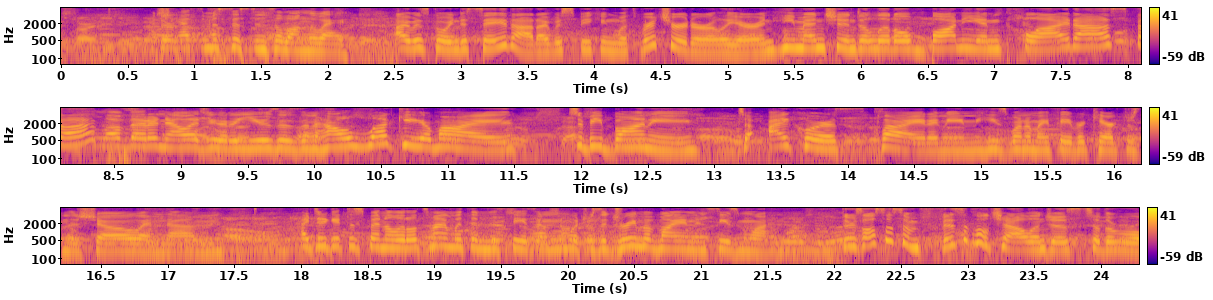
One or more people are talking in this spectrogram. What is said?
She has some assistance along the way. I was going to say that. I was speaking with Richard earlier, and he mentioned a little Bonnie and Clyde aspect. I love that analogy that he uses, and how lucky am I to be Bonnie to Eichhorst's Clyde. I mean, he's one of my favorite characters in the show, and um, I did get to spend a little time with him this season, which was a dream of mine in season one. There's also some physical challenges to the role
